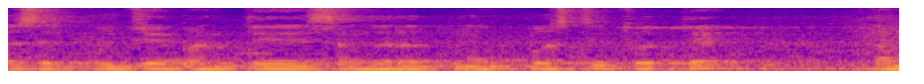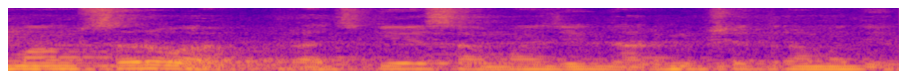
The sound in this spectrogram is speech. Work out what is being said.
तसेच पूज्य भंते संघरत्न उपस्थित होते. तमाम सर्व राजकीय सामाजिक धार्मिक क्षेत्रामधील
